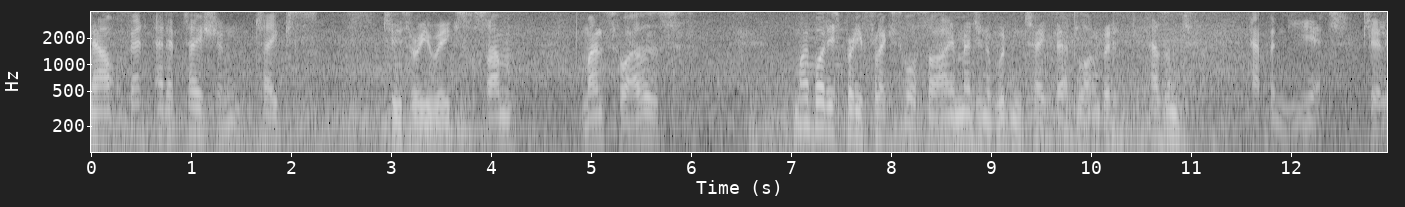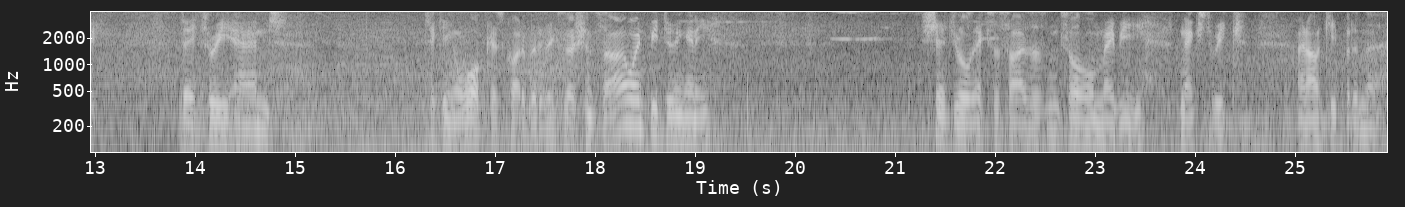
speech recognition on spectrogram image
Now fat adaptation takes two three weeks for some months for others my body's pretty flexible so I imagine it wouldn't take that long but it hasn't happened yet clearly day three and taking a walk is quite a bit of exertion so I won't be doing any scheduled exercises until maybe next week and I'll keep it in the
